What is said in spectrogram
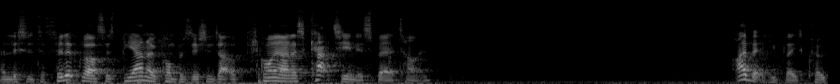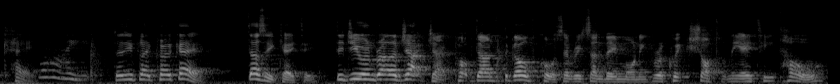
and listened to Philip Glass's piano compositions out of Koyaanisqatsi in his spare time. I bet he plays croquet. Right. Does he play croquet? Does he, Katie? Did you and brother Jack Jack pop down to the golf course every Sunday morning for a quick shot on the 18th hole?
